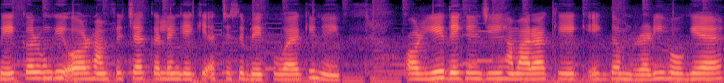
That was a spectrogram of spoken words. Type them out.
बेक करूँगी और हम फिर चेक कर लेंगे कि अच्छे से बेक हुआ है कि नहीं। और ये देखें जी, हमारा केक एकदम रेडी हो गया है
